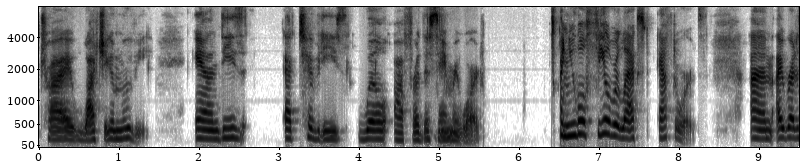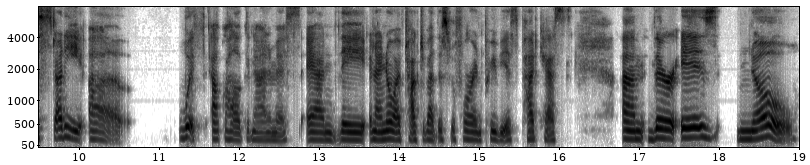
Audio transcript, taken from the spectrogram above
try watching a movie. And these activities will offer the same reward. And you will feel relaxed afterwards. Um, I read a study uh, with Alcoholic Anonymous, and they, and I know I've talked about this before in previous podcasts. Um, there is no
